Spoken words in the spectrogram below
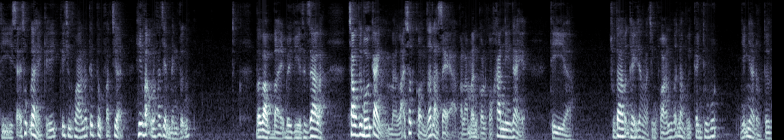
Thì sẽ thúc đẩy cái cái chứng khoán nó tiếp tục phát triển hy vọng nó phát triển bền vững. Và bảo bởi bởi vì thực ra là trong cái bối cảnh mà lãi suất còn rất là rẻ và làm ăn còn khó khăn như thế này thì ờ, chúng ta vẫn thấy rằng là chứng khoán vẫn là một cái kênh thu hút những nhà đầu tư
